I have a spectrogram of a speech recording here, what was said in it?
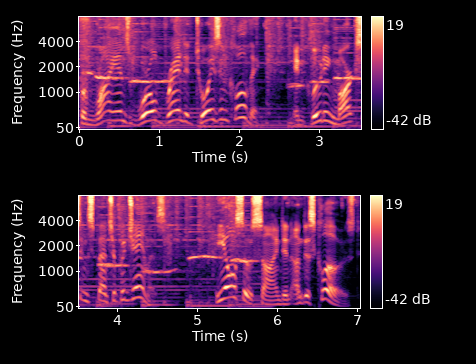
from Ryan's World branded toys and clothing, including Marks & Spencer pajamas. He also signed an undisclosed,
